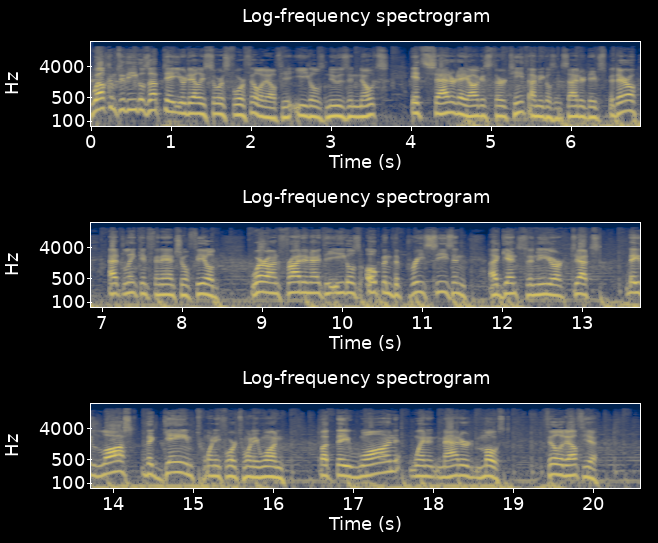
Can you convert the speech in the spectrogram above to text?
Welcome to the Eagles Update, your daily source for Philadelphia Eagles news and notes. It's Saturday, August 13th. I'm Eagles insider Dave Spadaro at Lincoln Financial Field, where on Friday night the Eagles opened the preseason against the New York Jets. They lost the game 24 21, but they won when it mattered most. Philadelphia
